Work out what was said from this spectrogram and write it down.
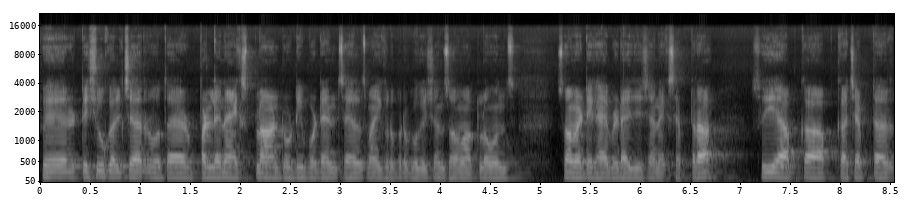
फिर टिश्यू कल्चर होता है पढ़ लेना explant potent cells micro propagation soma clones somatic hybridization etcetera so ये आपका आपका चैप्टर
